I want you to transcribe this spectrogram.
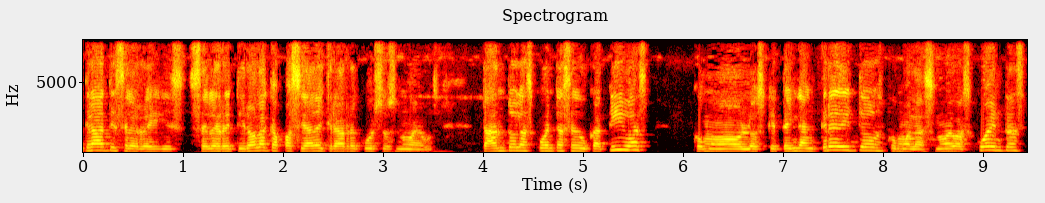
gratis se le, se retiró la capacidad de crear recursos nuevos, tanto las cuentas educativas como los que tengan créditos, como las nuevas cuentas,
